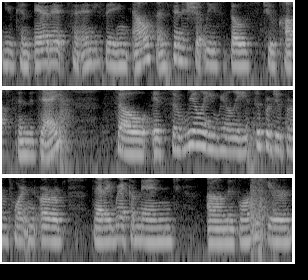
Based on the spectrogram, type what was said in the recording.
you can add it to anything else and finish at least those two cups in the day. So it's a really, really super duper important herb that I recommend um, as long as your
